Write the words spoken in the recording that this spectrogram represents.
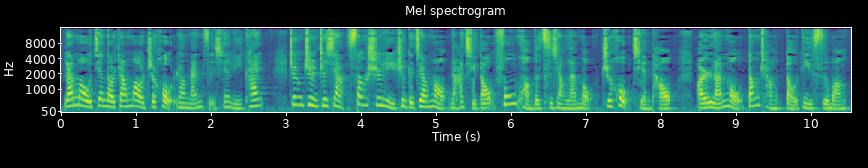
蓝某见到张茂之后，让男子先离开。争执之下，丧失理智的江茂拿起刀，疯狂地刺向蓝某，之后潜逃，而蓝某当场倒地死亡。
